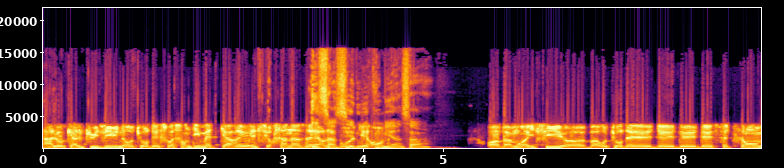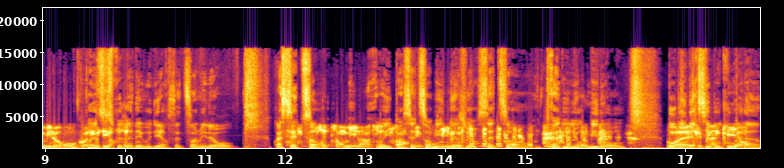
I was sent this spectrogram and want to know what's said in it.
un local cuisine autour des 70 mètres carrés sur Saint-Nazaire, la c'est boule Guérande. combien ça? Ah bah moi ici, euh, bah autour des, des, des, des 700 000 euros, quoi. Ouais, C'est ce que j'allais vous dire, 700 000 euros. Quoi, Pas 700 700 000, hein, 700 Oui, pas 700 000, et- ou bien 1000. sûr. 700, trait d'union, 1000 euros. Bon, Ouais, bah, merci plein beaucoup. Alain.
